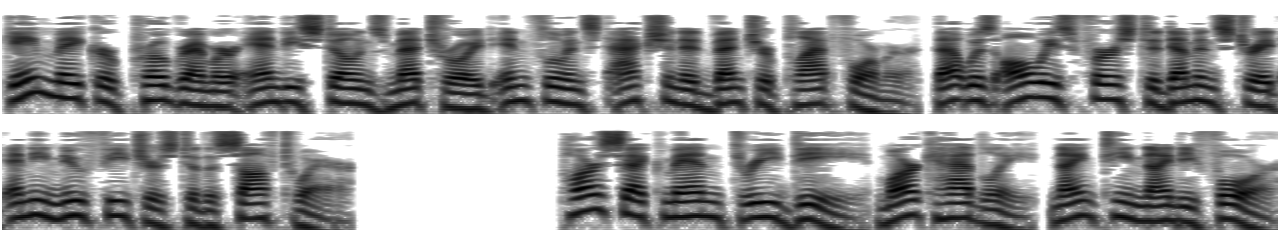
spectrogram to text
Game Maker programmer Andy Stone's Metroid-influenced action-adventure platformer, that was always first to demonstrate any new features to the software. Parsec Man 3D Mark Hadley, 1994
